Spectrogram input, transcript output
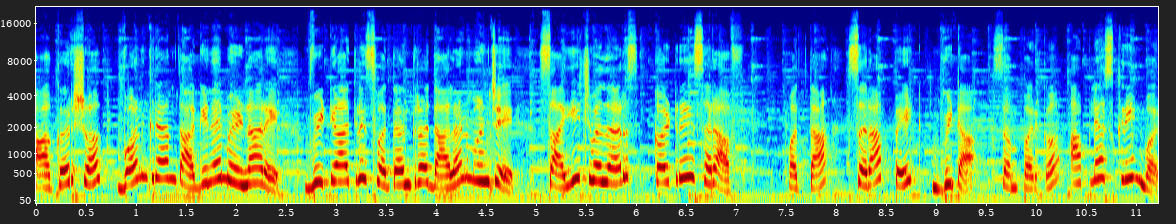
आकर्षक वन ग्रॅम दागिने मिळणारे विट्यातील स्वतंत्र दालन म्हणजे साई ज्वेलर्स कटरे सराफ. पत्ता सराफ पेठ विटा. संपर्क आपल्या स्क्रीनवर.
